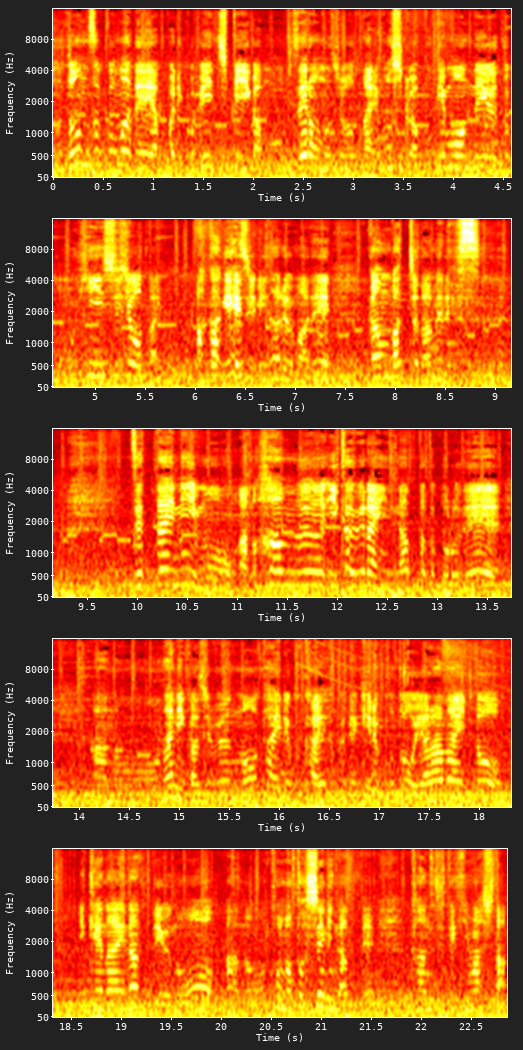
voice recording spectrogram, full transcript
のどん底までやっぱりこう HP がもうゼロの状態もしくはポケモンでいうとこうもう瀕死状態赤ゲージになるまで頑張っちゃダメです。絶対にもうあの半分以下ぐらいになったところであの何か自分の体力回復できることをやらないといけないなっていうのをあのこの年になって感じてきました。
